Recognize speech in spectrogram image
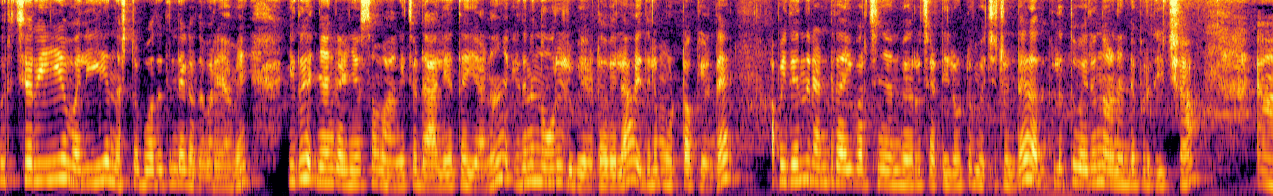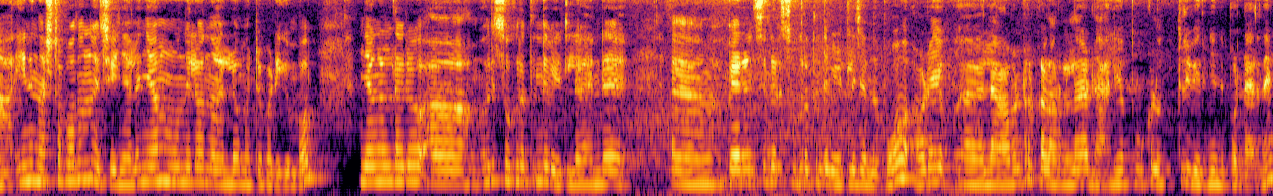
ഒരു ചെറിയ വലിയ നഷ്ടബോധത്തിന്റെ കഥ പറയാമേ. ഇത് ഞാൻ കഴിഞ്ഞ ദിവസം വാങ്ങിച്ച ഡാലിയ തൈയാണ്. ഇതിന് നൂറ് രൂപ കേട്ടോ വില. ഇതിൽ മുട്ടൊക്കെ ഉണ്ട് അപ്പോൾ ഇതിൽ നിന്ന് രണ്ട് തൈ പറിച്ച് ഞാൻ വേറെ ചട്ടിയിലോട്ടും വെച്ചിട്ടുണ്ട്. അത് കിളുത്ത് വരും എന്നാണ് എന്റെ പ്രതീക്ഷ. ഇനി നഷ്ടബോധം എന്ന് വെച്ച് കഴിഞ്ഞാൽ ഞാൻ മൂന്നിലോ നാലിലോ മറ്റോ പഠിക്കുമ്പോൾ ഞങ്ങളുടെ ഒരു ഒരു സുഹൃത്തിന്റെ വീട്ടിൽ എന്റെ പേരൻസിന്റെ ഒരു സുഹൃത്തിന്റെ വീട്ടിൽ ചെന്നപ്പോൾ അവിടെ ലാവണ്ടർ കളറുള്ള ഡാലിയ പൂക്കൾ ഒത്തിരി വിരിഞ്ഞ് നിൽപ്പുണ്ടായിരുന്നേ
